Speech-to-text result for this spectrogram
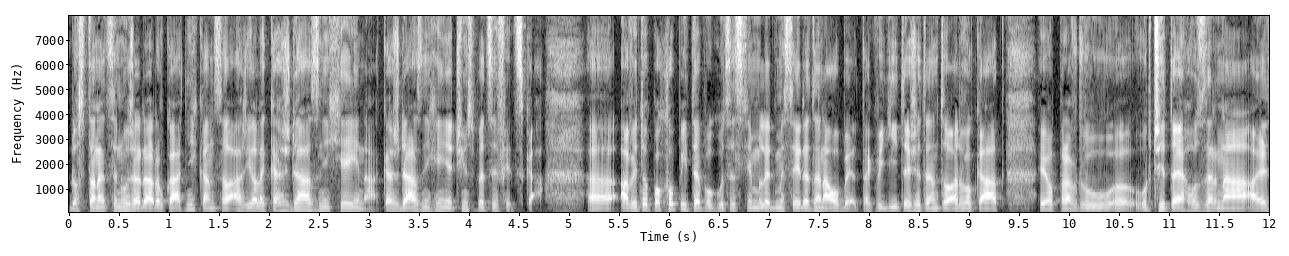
dostane cenu řada advokátních kanceláří, ale každá z nich je jiná, každá z nich je něčím specifická. Eh, a vy to pochopíte, pokud se s těmi lidmi sejdete na oběd, tak vidíte, že tento advokát je opravdu eh, určitého zrna a je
